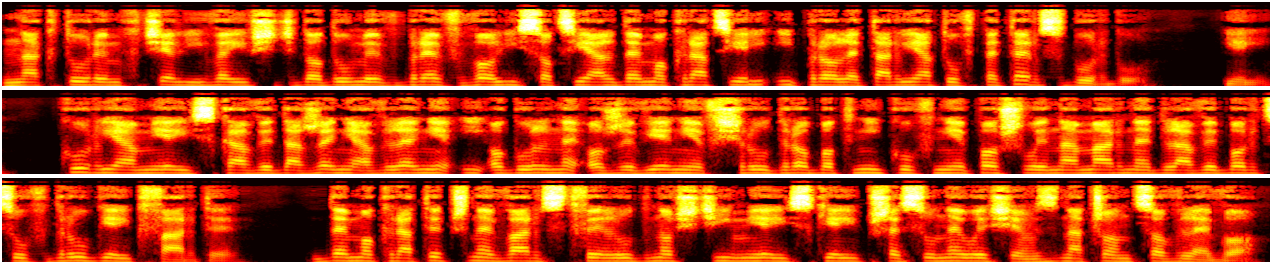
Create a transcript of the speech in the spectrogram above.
na którym chcieli wejść do dumy wbrew woli socjaldemokracji i proletariatu w Petersburgu. Jej kuria miejska wydarzenia w Lenie i ogólne ożywienie wśród robotników nie poszły na marne dla wyborców drugiej kwarty. Demokratyczne warstwy ludności miejskiej przesunęły się znacząco w lewo.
